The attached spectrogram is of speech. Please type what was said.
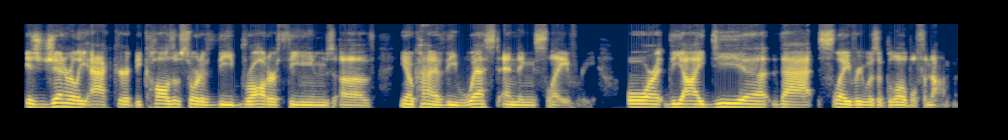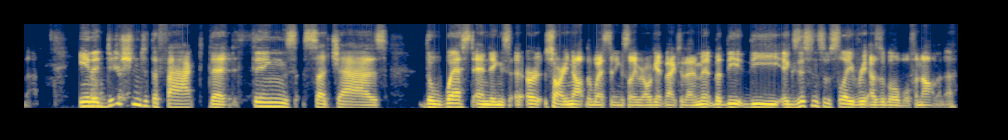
is generally accurate because of sort of the broader themes of, you know, kind of the West ending slavery or the idea that slavery was a global phenomenon. In addition to the fact that things such as the West endings, or sorry, not the West ending slavery, I'll get back to that in a minute, but the, the existence of slavery as a global phenomena,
